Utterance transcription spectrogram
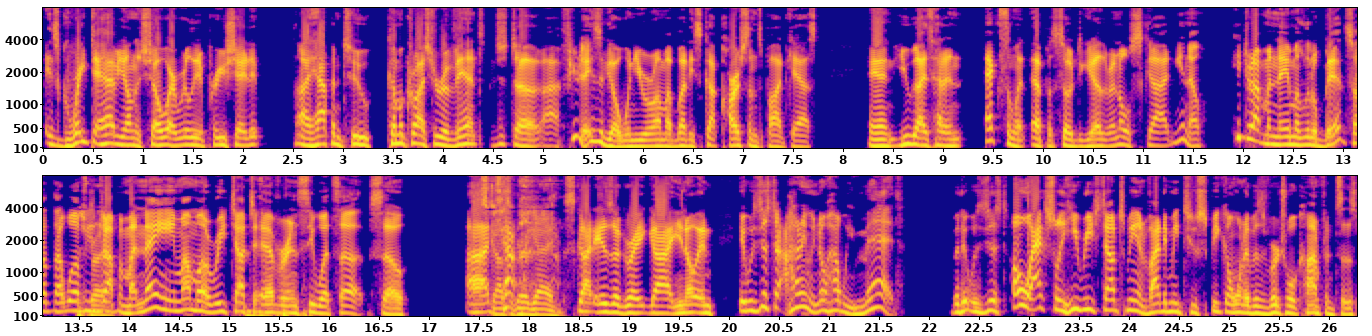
it's great to have you on the show. I really appreciate it. I happened to come across your event just uh, a few days ago when you were on my buddy Scott Carson's podcast, and you guys had an excellent episode together. And oh, Scott, you know, he dropped my name a little bit. So I thought, well, if he's right. dropping my name, I'm going to reach out to Ever and see what's up. So, uh, Scott's a great guy. Scott is a great guy, you know, and it was just, I don't even know how we met, but it was just, oh, actually, he reached out to me, invited me to speak on one of his virtual conferences.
